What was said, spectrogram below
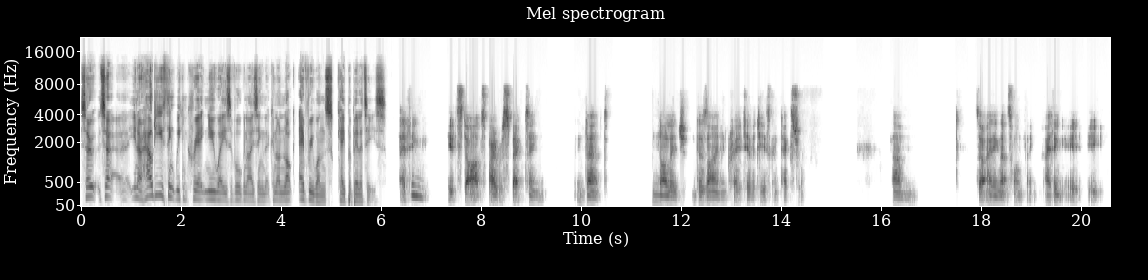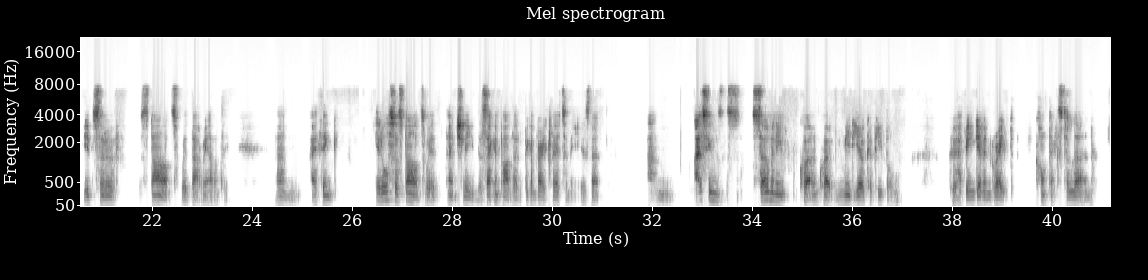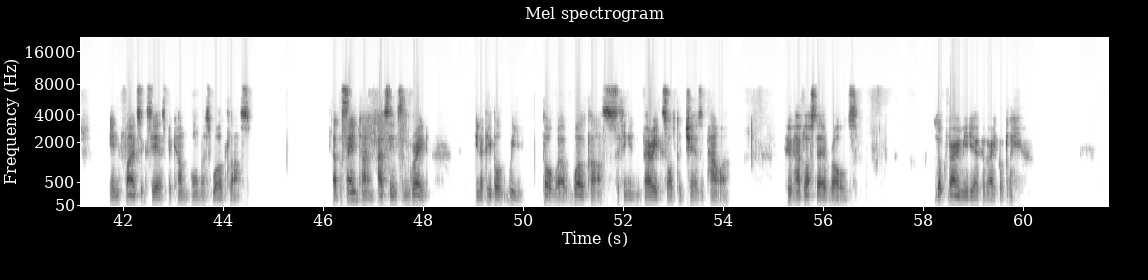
So, so uh, you know, how do you think we can create new ways of organizing that can unlock everyone's capabilities? I think it starts by respecting that knowledge, design, and creativity is contextual. Um, so I think that's one thing. I think it, it, it sort of starts with that reality. Um, I think it also starts with actually the second part that become very clear to me is that um, I've seen so many quote unquote mediocre people who have been given great context to learn in five, six years become almost world class. At the same time, I've seen some great, you know, people we thought were world class sitting in very exalted chairs of power who have lost their roles look very mediocre very quickly.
